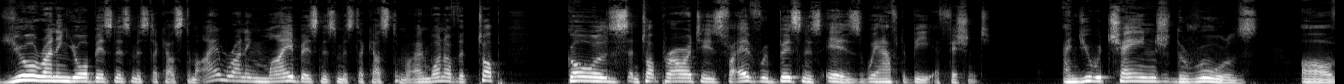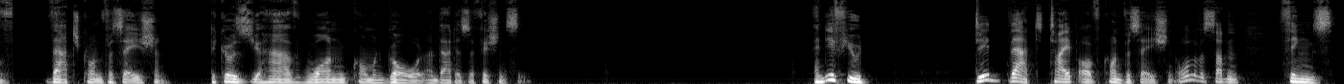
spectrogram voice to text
you're running your business, Mr. Customer. I'm running my business, Mr. Customer. And one of the top goals and top priorities for every business is we have to be efficient. And you would change the rules of that conversation because you have one common goal and that is efficiency. And if you did that type of conversation, all of a sudden things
